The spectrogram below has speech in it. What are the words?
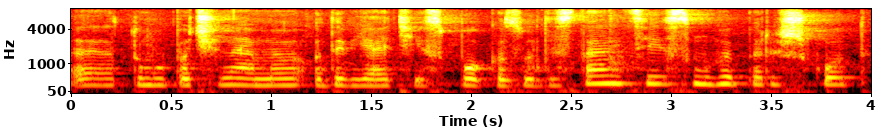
Е, Тому починаємо о 9 з показу дистанції смуги перешкод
